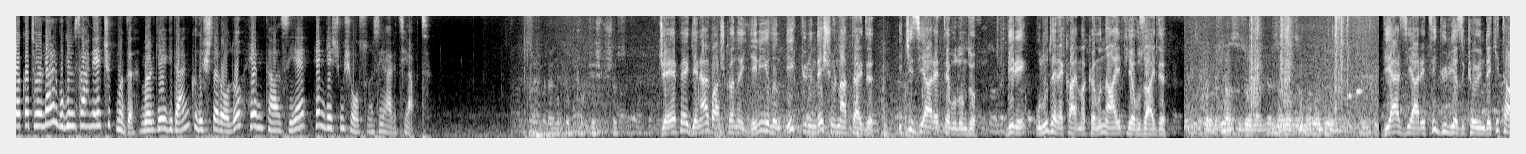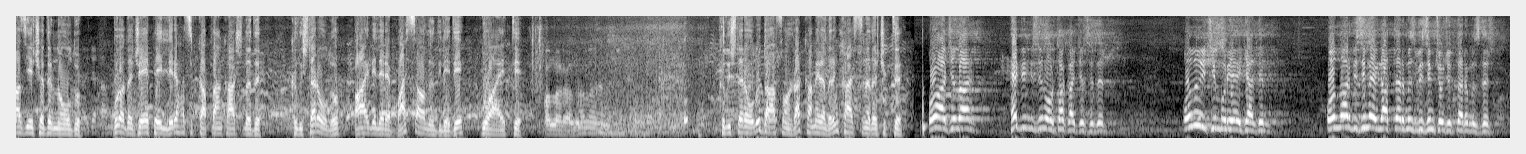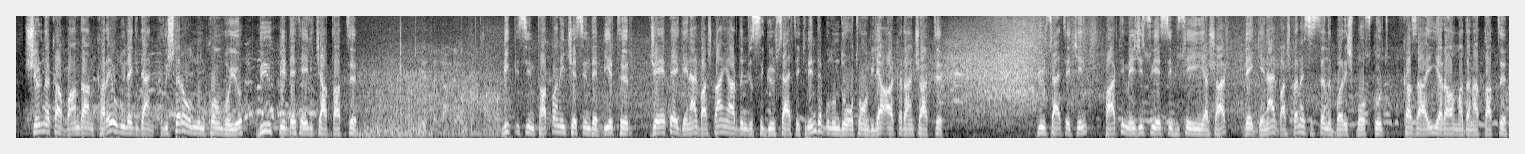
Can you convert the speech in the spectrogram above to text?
Provokatörler bugün sahneye çıkmadı. Bölgeye giden Kılıçdaroğlu hem taziye hem geçmiş olsun ziyareti yaptı. CHP Genel Başkanı yeni yılın ilk gününde Şırnak'taydı. İki ziyarette bulundu. Biri Uludere Kaymakamı Naif Yavuzay'dı. Diğer ziyareti Gülyazı köyündeki taziye çadırına oldu. Burada CHP'lileri Hasip Kaplan karşıladı. Kılıçdaroğlu ailelere başsağlığı diledi, dua etti. Allah razı olsun. Kılıçdaroğlu daha sonra kameraların karşısına da çıktı. O acılar hepimizin ortak acısıdır. Onun için buraya geldim. Onlar bizim evlatlarımız, bizim çocuklarımızdır. Şırnak'a Van'dan karayoluyla giden Kılıçdaroğlu'nun konvoyu büyük bir de tehlike atlattı. Bitlis'in Tatvan ilçesinde bir tır CHP Genel Başkan Yardımcısı Gürsel Tekin'in de bulunduğu otomobile arkadan çarptı. Gürsel Tekin, parti meclis üyesi Hüseyin Yaşar ve Genel Başkan Asistanı Barış Bozkurt kazayı yara almadan atlattı.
